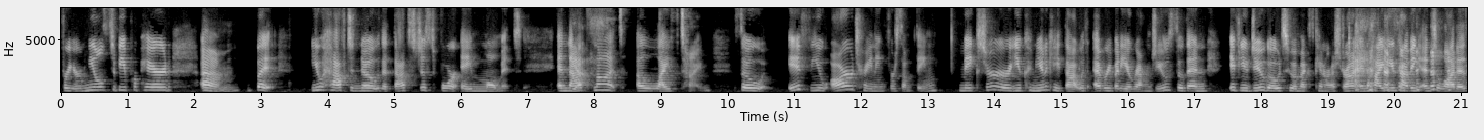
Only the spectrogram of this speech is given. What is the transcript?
for your meals to be prepared. Um, but you have to know that that's just for a moment. And that's yes. not a lifetime. So if you are training for something, make sure you communicate that with everybody around you. So then if you do go to a Mexican restaurant and Heidi's having enchiladas,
